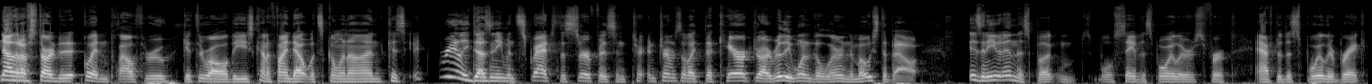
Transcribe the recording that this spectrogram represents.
now that I've started it, go ahead and plow through, get through all these, kind of find out what's going on because it really doesn't even scratch the surface in, ter- in terms of like the character I really wanted to learn the most about isn't even in this book. We'll save the spoilers for after the spoiler break.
